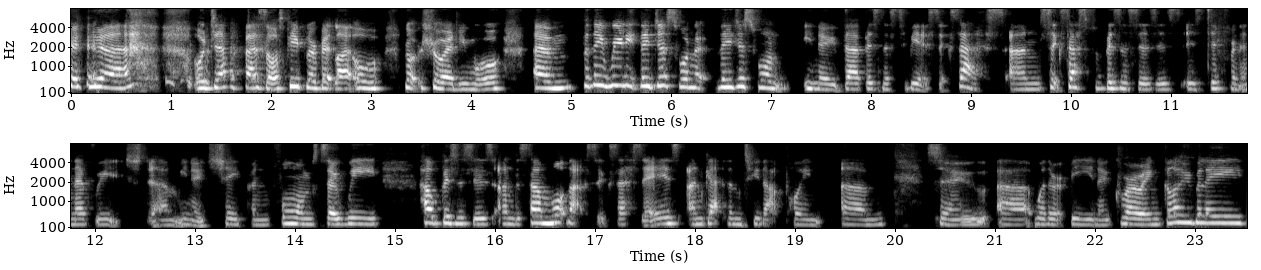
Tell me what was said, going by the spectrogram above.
yeah, or Jeff Bezos. People are a bit like, oh, not sure anymore. Um, but they really, they just want, they just want, you know, their business to be a success. And success for businesses is is different in every, um, you know, shape and form. So we help businesses understand what that success is and get them to that point. Um, so uh, whether it be, you know, growing globally,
